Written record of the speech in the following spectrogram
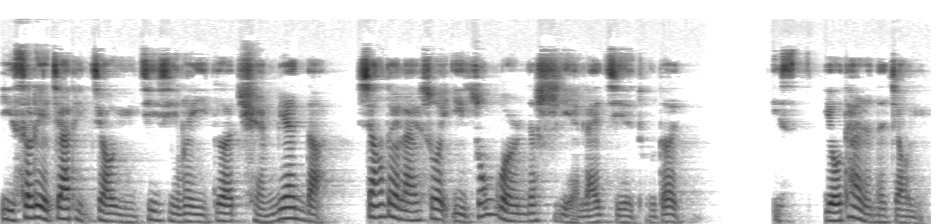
以色列家庭教育进行了一个全面的、相对来说以中国人的视野来解读的以犹太人的教育。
